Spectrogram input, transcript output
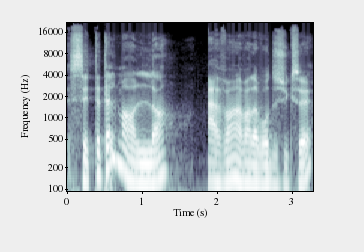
C'était tellement lent avant, avant d'avoir du succès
